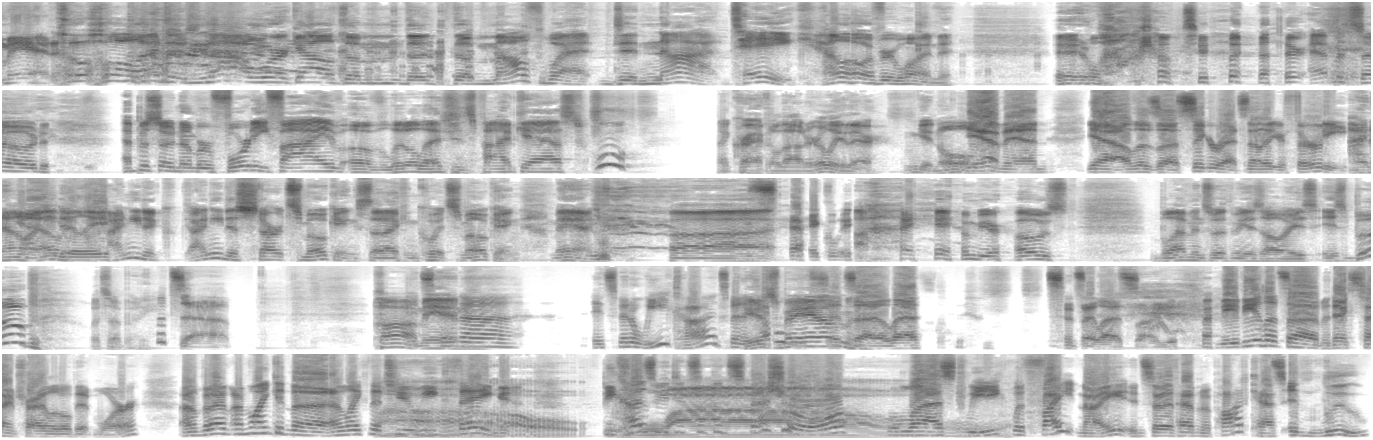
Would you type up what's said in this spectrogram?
Man! Oh, that did not work out. The the the mouth wet did not take. Hello, everyone, and welcome to another episode, episode number forty-five of Little Legends podcast. Woo! I crackled out early there. I'm getting old. Yeah, man. Yeah, all those uh, cigarettes. Now that you're 30, I know. You I, need really. to, I need to. I need to start smoking so that I can quit smoking. Man, uh, exactly. I am your host. Blevins with me as always is Boop. What's up, buddy? What's up? Oh It's man, been, uh, it's been a week, huh? It's been a Yes, couple weeks since I last since I last saw you. Maybe let's uh next time try a little bit more. Um, but I'm, I'm liking the I like the two week thing Oh, because we did something special last week with Fight Night instead of having a podcast in lieu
